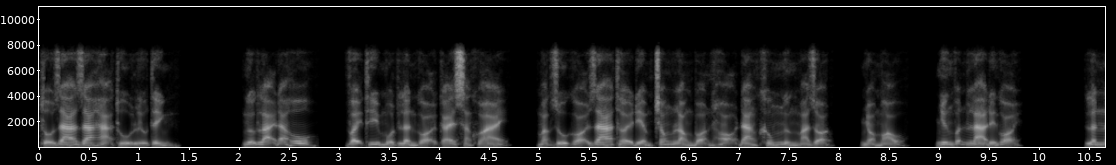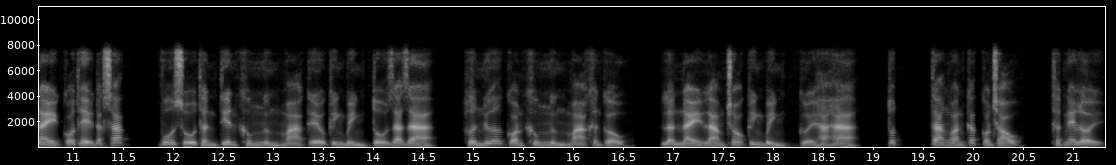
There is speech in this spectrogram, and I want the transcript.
tổ ra ra hạ thủ lưu tình. Ngược lại đã hô, vậy thì một lần gọi cái sảng khoái, mặc dù gọi ra thời điểm trong lòng bọn họ đang không ngừng mà dọn, nhỏ máu, nhưng vẫn là đến gọi. Lần này có thể đặc sắc, vô số thần tiên không ngừng mà kêu kinh bình tổ ra ra, hơn nữa còn không ngừng mà khẩn cầu. Lần này làm cho kinh bình cười ha ha, tốt, ta ngoan các con cháu, thật nghe lời,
